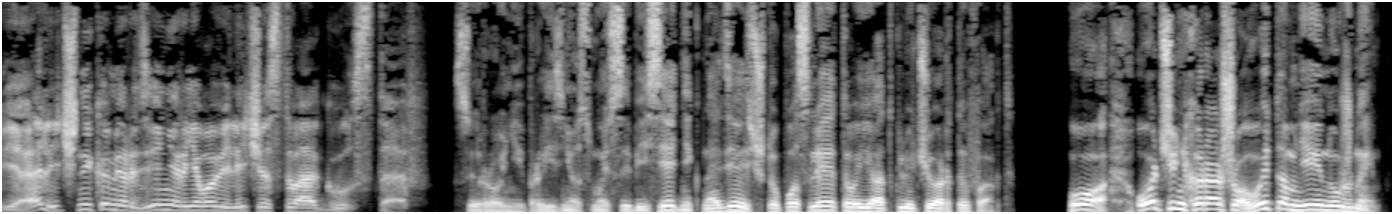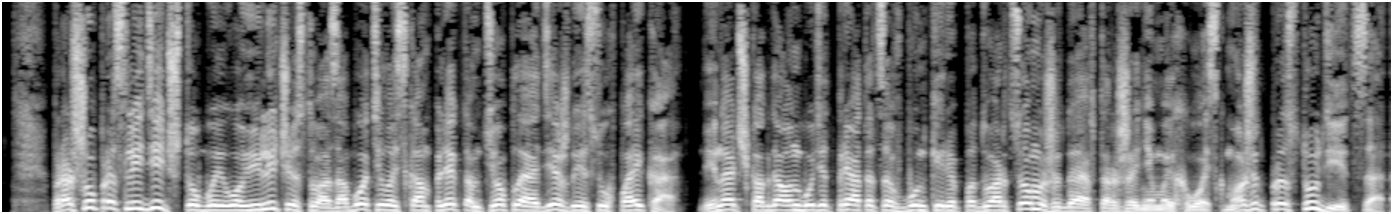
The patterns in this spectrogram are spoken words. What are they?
«Я личный камердинер Его Величества Густав», — с иронией произнес мой собеседник, надеясь, что после этого я отключу артефакт. «О, очень хорошо, вы-то мне и нужны. Прошу проследить, чтобы его величество озаботилось комплектом теплой одежды и сухпайка. Иначе, когда он будет прятаться в бункере под дворцом, ожидая вторжения моих войск, может простудиться.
